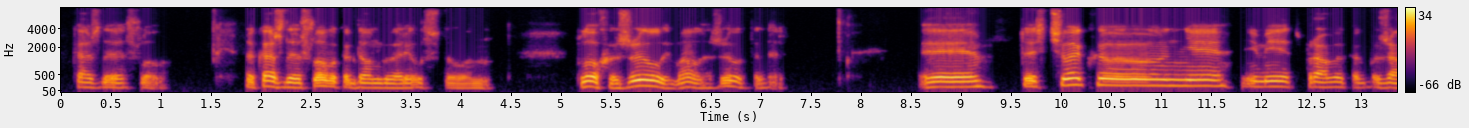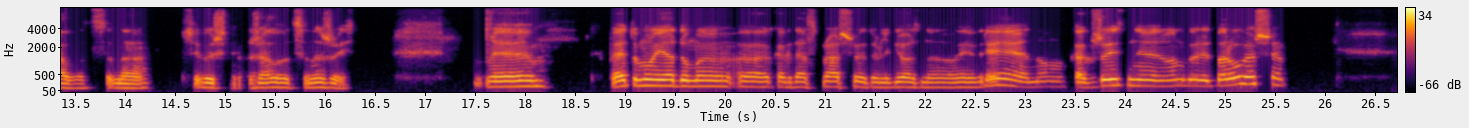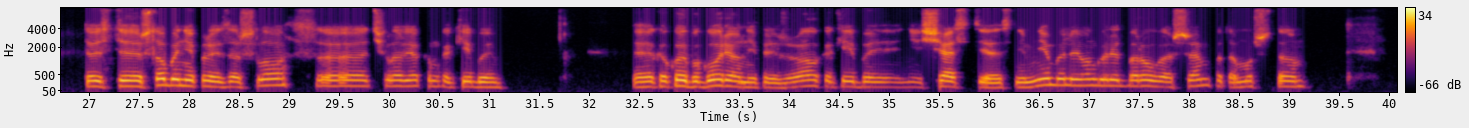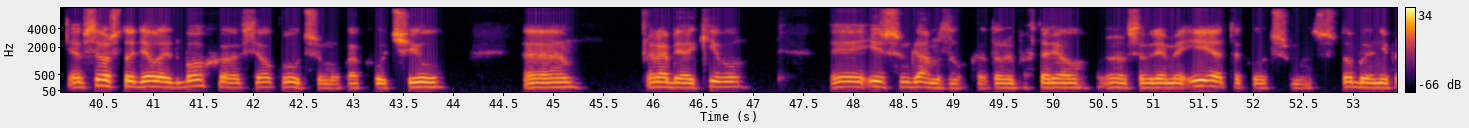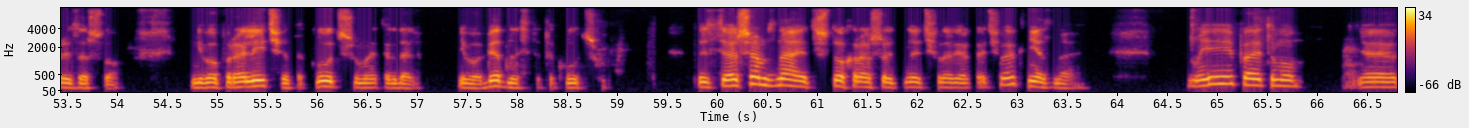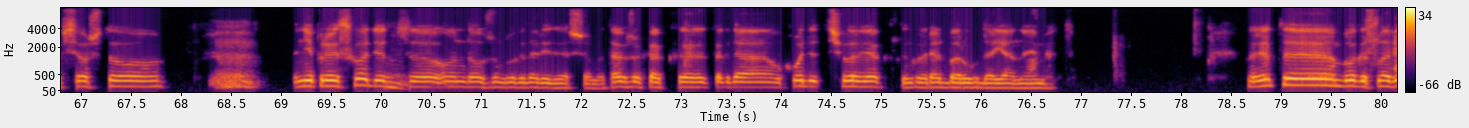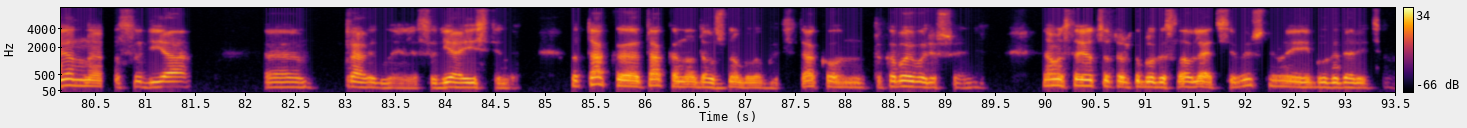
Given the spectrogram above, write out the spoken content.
каждое слово. За каждое слово, когда он говорил, что он плохо жил и мало жил и так далее. Э, то есть человек э, не имеет права как бы жаловаться на Всевышнего, жаловаться на жизнь. Э, поэтому я думаю, когда спрашивают религиозного еврея, ну, как жизнь, он говорит, Баруаше. То есть, что бы ни произошло с человеком, какие бы какое бы горе он ни переживал, какие бы несчастья с ним ни были, он говорит Барова Ашем, потому что э, все, что делает Бог, э, все к лучшему, как учил э, Раби Акиву и Ишгамзу, который повторял э, все время, и это к лучшему, что бы ни произошло. Его паралич – это к лучшему и так далее. Его бедность – это к лучшему. То есть Ашем знает, что хорошо для человека, а человек не знает. И поэтому э, все, что не происходит, mm. он должен благодарить Ашема. Так же, как когда уходит человек, говорят Барух Даяна Эмет. Говорят, благословенна судья праведный или судья истины. Вот так, так оно должно было быть. Так он, таково его решение. Нам остается только благословлять Всевышнего и благодарить его,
